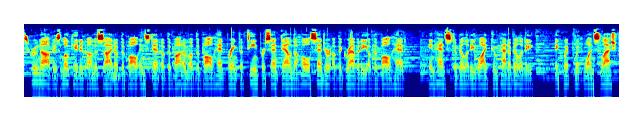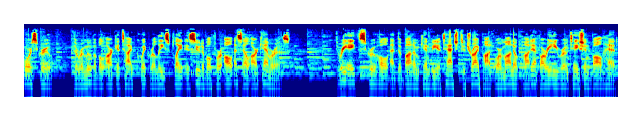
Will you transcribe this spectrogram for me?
Screw knob is located on the side of the ball instead of the bottom of the ball head bring 15% down the whole center of the gravity of the ball head, enhance stability wide compatibility, equipped with 1-4 screw, the removable Arca type quick release plate is suitable for all SLR cameras. 3 8 screw hole at the bottom can be attached to tripod or monopod FRE rotation ball head.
